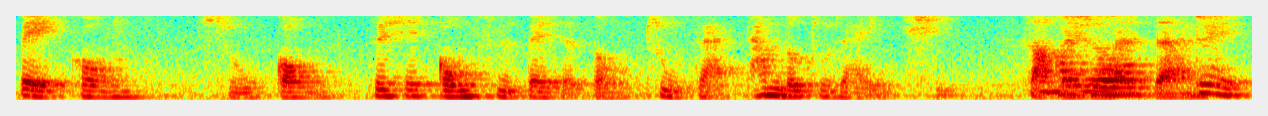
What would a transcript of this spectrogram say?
辈公、叔公这些公字辈的都住在，他们都住在一起。长辈都还在。对，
